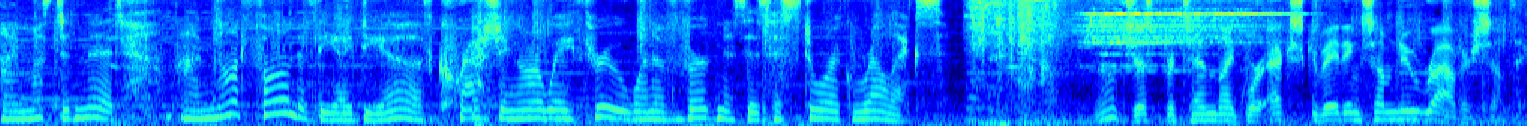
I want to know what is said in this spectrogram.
I must admit, I'm not fond of the idea of crashing our way through one of Vergnus's historic relics. Well, just pretend like we're excavating some new route or something.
